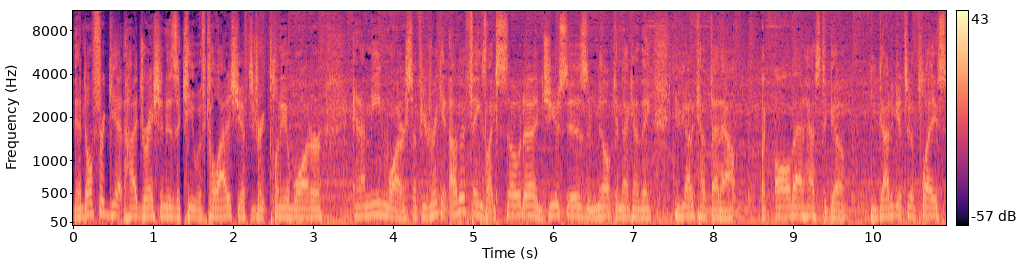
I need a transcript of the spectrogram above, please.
Now, don't forget, hydration is a key. With colitis, you have to drink plenty of water, and I mean water. So if you're drinking other things like soda and juices and milk and that kind of thing, you've got to cut that out. Like all that has to go. You've got to get to a place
